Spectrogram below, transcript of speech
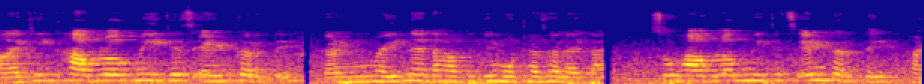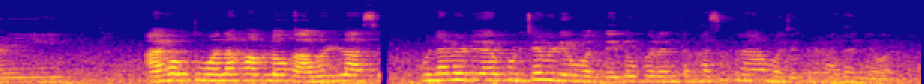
आय थिंक हा ब्लॉग मी इथेच एंड करते. कारण माहीत नाही आता हा किती मोठा झाला आहे काय. सो हा ब्लॉग मी इथेच एंड करते. आणि आय होप तुम्हाला हा ब्लॉग आवडला असेल. पुन्हा भेटूया पुढच्या व्हिडिओमध्ये तोपर्यंत हसत राहा मजेत राहा. धन्यवाद.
